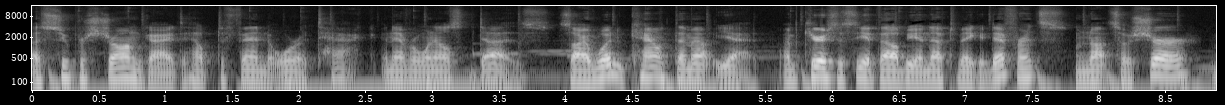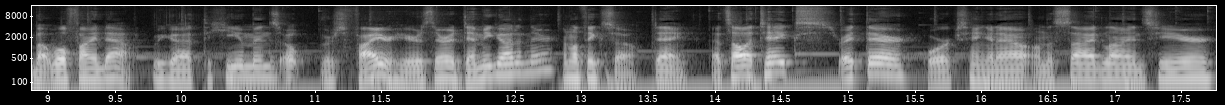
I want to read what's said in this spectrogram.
a super strong guy to help defend or attack, and everyone else does. So I wouldn't count them out yet. I'm curious to see if that'll be enough to make a difference. I'm not so sure, but we'll find out. We got the humans. Oh, there's fire here. Is there a demigod in there? I don't think so. Dang. That's all it takes right there. Orcs hanging out on the sidelines here.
